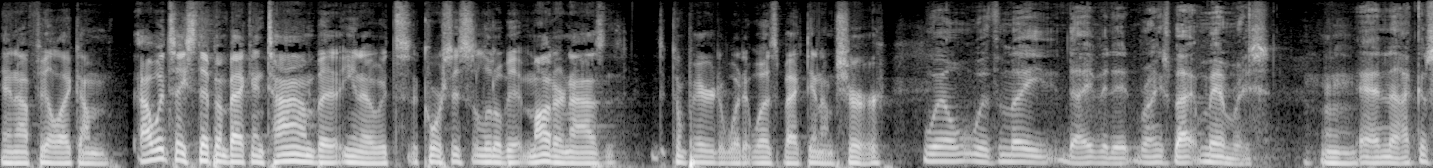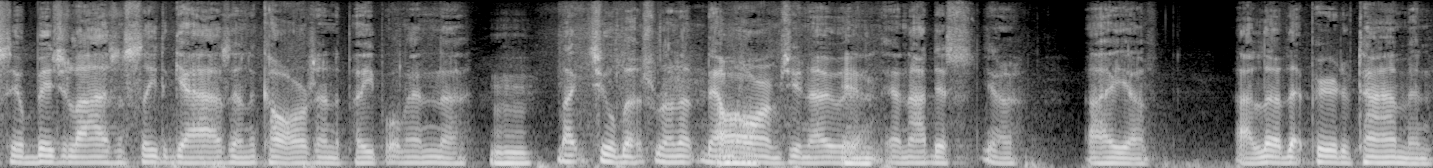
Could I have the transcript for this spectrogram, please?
and I feel like I'm, I would say stepping back in time, but, you know, it's, of course, it's a little bit modernized compared to what it was back then, I'm sure. Well, with me, David, it brings back memories. And I can still visualize and see the guys and the cars and the people and uh, make chill bumps run up down my Oh, arms, you know. And, and I just, you know, I uh, I love that period of time. And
